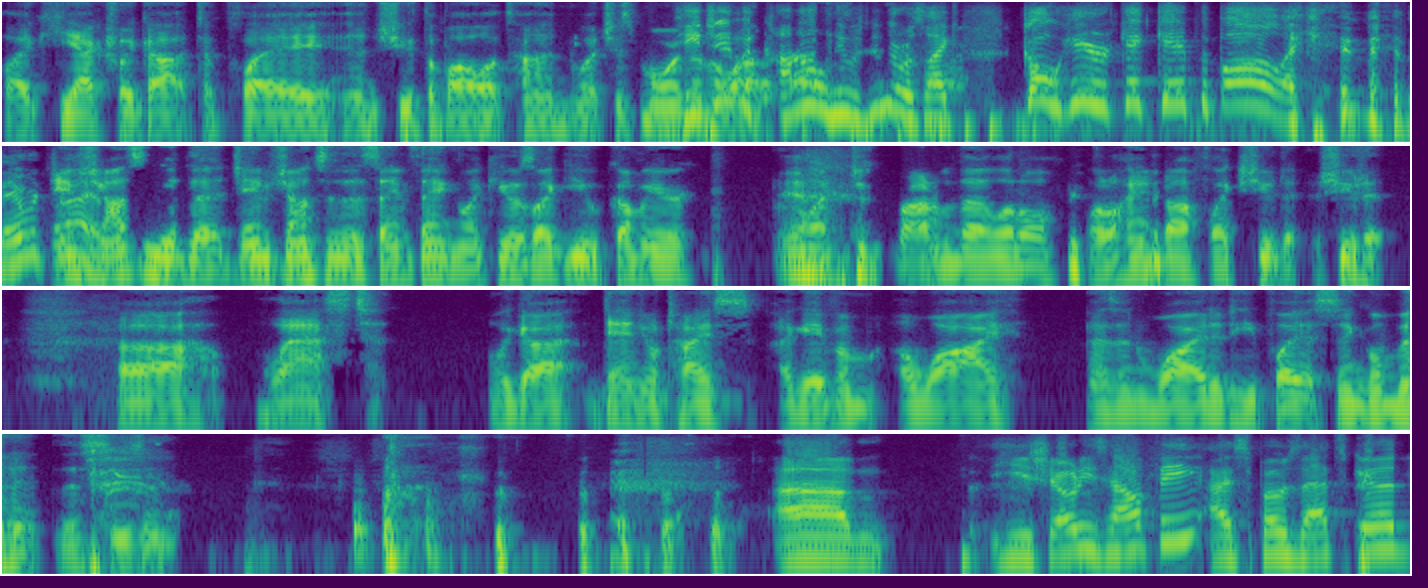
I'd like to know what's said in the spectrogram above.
like he actually got to play and shoot the ball a ton, which is more than a TJ. McConnell, when he was in there, was like, "Go here, get Gabe the ball." Like they were James trying. Johnson did the James Johnson did the same thing. Like he was like, "You come here," Yeah. like just brought him the little little handoff, like shoot it, shoot it. Uh, last we got Daniel Theis. I gave him a Y, as in why did he play a single minute this season? Um, he showed he's healthy. I suppose that's good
